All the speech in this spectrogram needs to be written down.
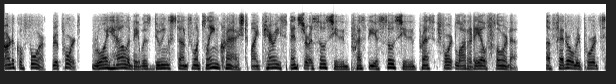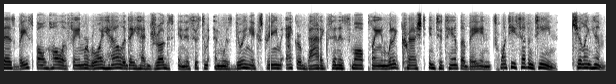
Article 4, Report, Roy Halladay was doing stunts when plane crashed by Terry Spencer Associated Press The Associated Press Fort Lauderdale, Florida. A federal report says Baseball Hall of Famer Roy Halladay had drugs in his system and was doing extreme acrobatics in his small plane when it crashed into Tampa Bay in 2017, killing him.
